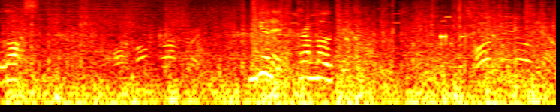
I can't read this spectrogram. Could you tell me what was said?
lost. Unit promoted. For the Union.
